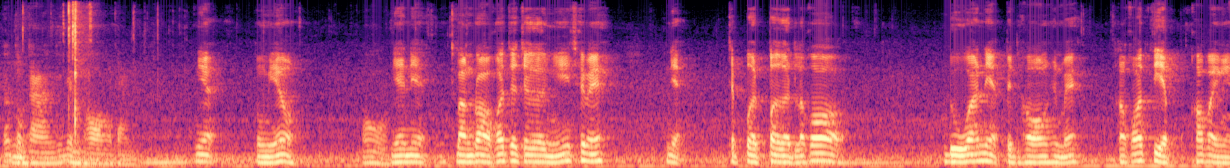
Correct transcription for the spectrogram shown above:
แล้วตรงกลางที่เป็นทองอาจารย์เนี่ย ตรงเนี้ยโอ้ เนี่ยเนี่ยบางดอกก็จะเจออย่างนี้ใช่ไหมเนี่ยจะเปิดเปิดแล้วก็ ดูว่าเนี่ยเป็นทองเห็นไหมเราก็เสียบเข้าไปไง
